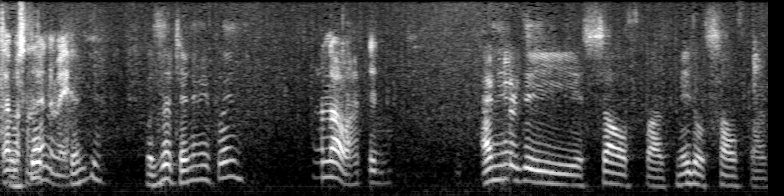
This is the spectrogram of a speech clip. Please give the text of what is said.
That was an enemy. enemy. Was that enemy plane? No, I didn't. I'm near the south part, middle south part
